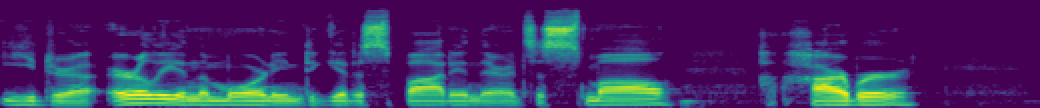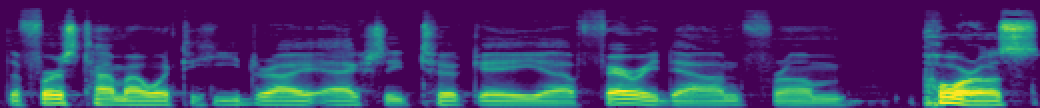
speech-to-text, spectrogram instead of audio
Hydra early in the morning to get a spot in there. It's a small harbor. The first time I went to Hydra, I actually took a uh, ferry down from Poros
